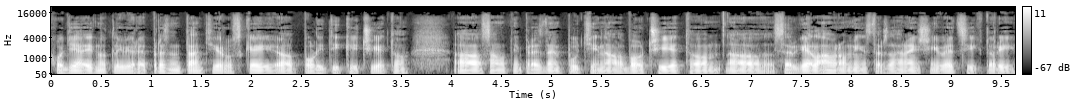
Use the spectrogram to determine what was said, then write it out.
chodia jednotliví reprezentanti ruskej politiky, či je to samotný prezident Putin, alebo či je to Sergej Lavrov, minister zahraničných vecí, ktorý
